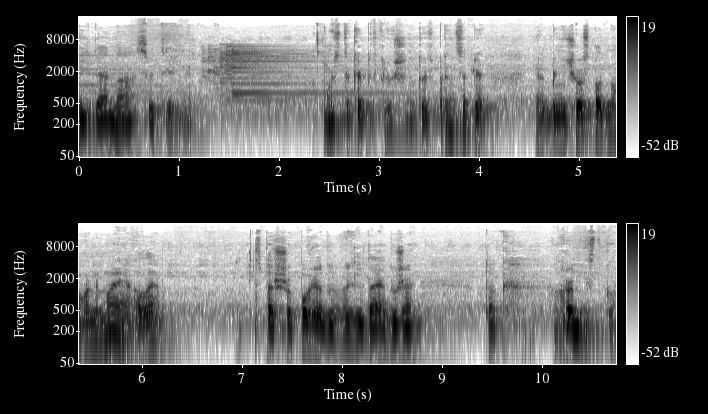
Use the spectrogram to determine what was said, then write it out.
і йде на світильник. Ось таке підключення. Тобто, в принципі, якби нічого складного немає, але з першого погляду виглядає дуже так громістко.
